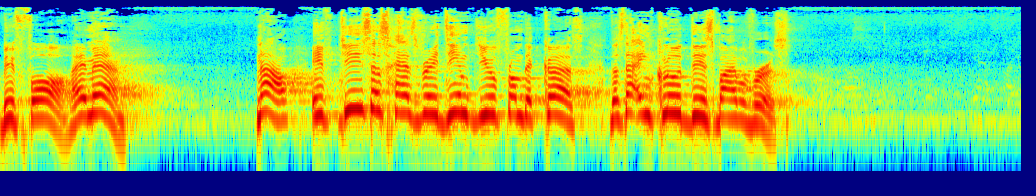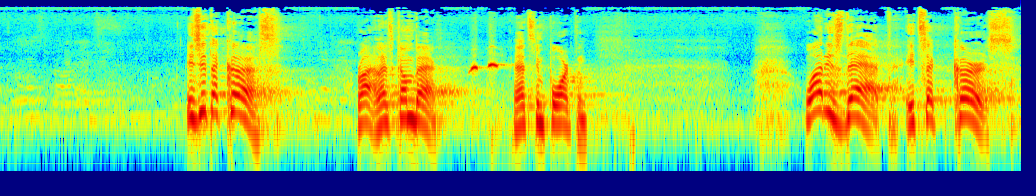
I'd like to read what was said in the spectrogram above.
Before. Amen. Now, if Jesus has redeemed you from the curse, does that include this Bible verse? Is it a curse? Right, let's come back. That's important. What is that? It's a curse.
